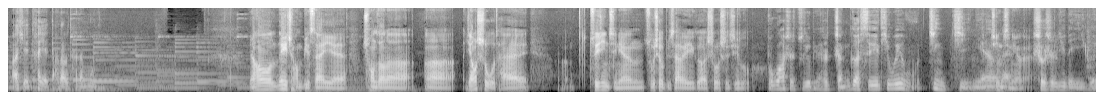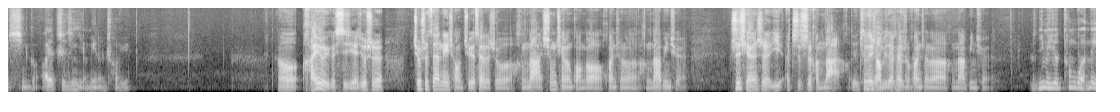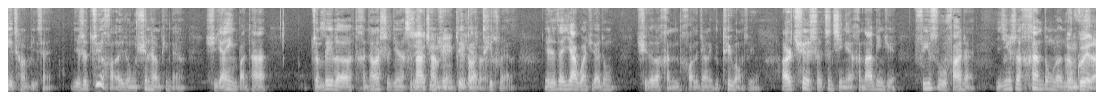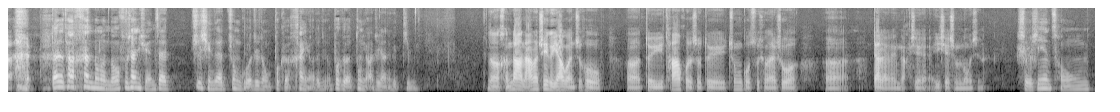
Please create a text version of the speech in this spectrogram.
而且他也达到了他的目的。然后那场比赛也创造了呃央视舞台最近几年足球比赛的一个收视记录。不光是足球比赛，是整个 CCTV 五近几年近几年来收视率的一个新高，而且至今也没能超越。然后还有一个细节就是，就是在那场决赛的时候，恒大胸前的广告换成了恒大冰泉，之前是一只是恒大，就那场比赛开始换成了恒大冰泉。因为就通过那一场比赛，也是最好的一种宣传平台，许家印把他准备了很长时间的恒大冰泉对给他推出来了，也是在亚冠比赛中取得了很好的这样的一个推广作用。而确实这几年恒大冰泉飞速发展。已经是撼动了很贵的，但是它撼动了农夫山泉在之前在中国这种不可撼摇的、这种不可动摇这样的一个地位。那恒大拿了这个亚冠之后，呃，对于他或者说对中国足球来说，呃，带来了哪些一些什么东西呢？首先从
